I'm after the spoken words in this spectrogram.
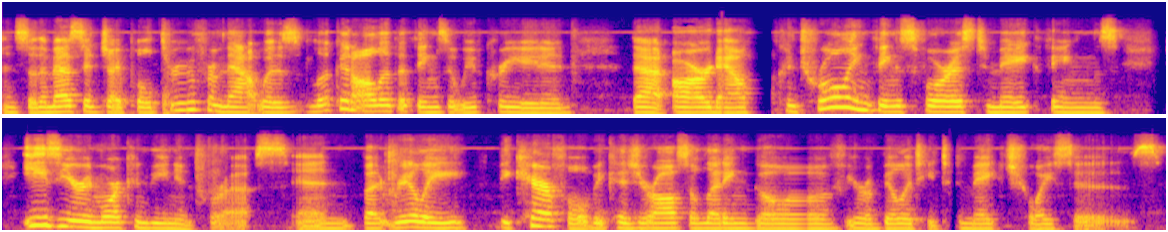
And so the message I pulled through from that was look at all of the things that we've created that are now controlling things for us to make things easier and more convenient for us. And but really be careful because you're also letting go of your ability to make choices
